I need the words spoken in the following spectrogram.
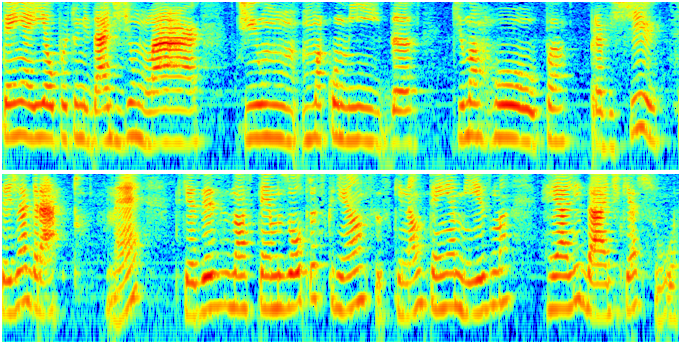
tem aí a oportunidade de um lar, de um, uma comida, de uma roupa para vestir, seja grato, né? Porque às vezes nós temos outras crianças que não têm a mesma realidade que a sua,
